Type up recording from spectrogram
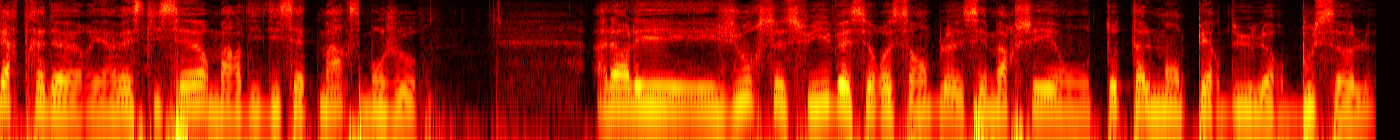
Chers traders et investisseurs, mardi 17 mars, bonjour. Alors les jours se suivent et se ressemblent, ces marchés ont totalement perdu leur boussole.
